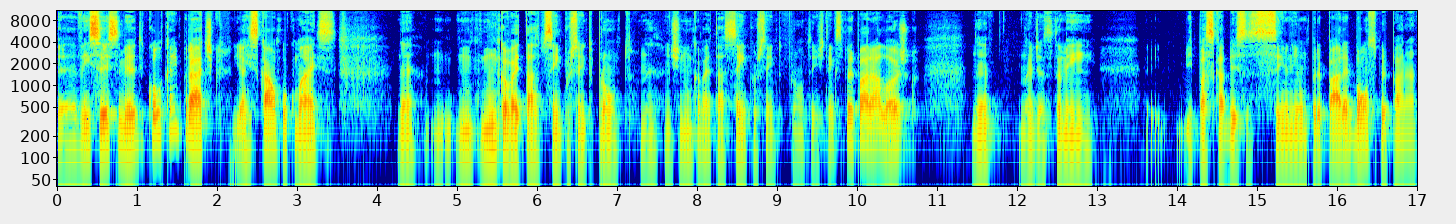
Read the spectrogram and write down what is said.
é, vencer esse medo e colocar em prática e arriscar um pouco mais. né? Nunca vai estar 100% pronto, né? A gente nunca vai estar 100% pronto. A gente tem que se preparar, lógico, né? Não adianta também ir para as cabeças sem nenhum preparo. É bom se preparar,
